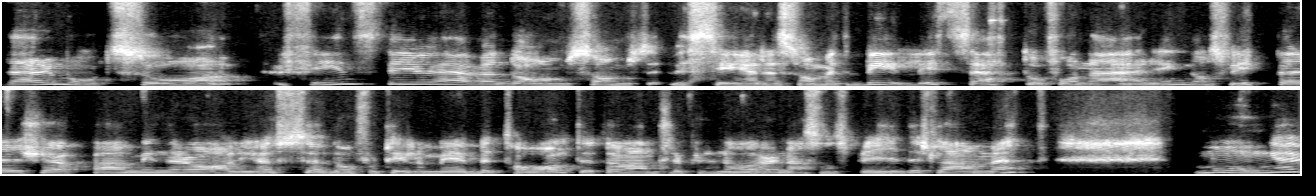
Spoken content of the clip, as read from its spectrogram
Däremot så finns det ju även de som ser det som ett billigt sätt att få näring. De slipper köpa mineralgödsel, de får till och med betalt av entreprenörerna som sprider slammet. Många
